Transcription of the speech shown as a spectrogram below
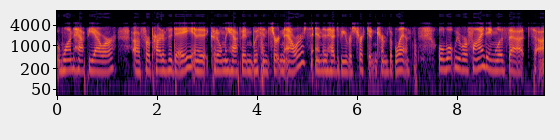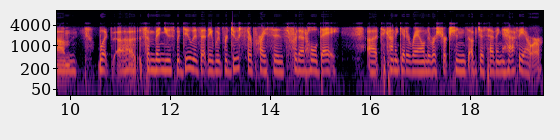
one happy hour uh, for a part of the day, and it could only happen within certain hours, and it had to be restricted in terms of length. Well, what we were finding was that um, what uh, some venues would do is that they would reduce their prices for that whole day uh, to kind of get around the restrictions of just having a happy hour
